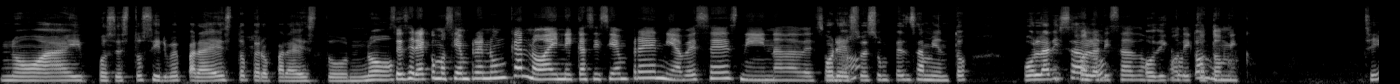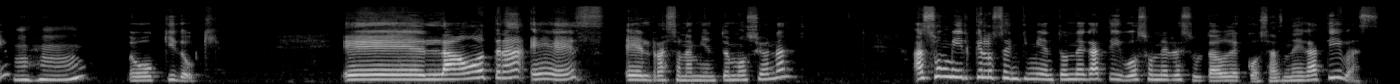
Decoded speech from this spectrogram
no hay, pues esto sirve para esto, pero para esto no. Sí, sería como siempre, nunca, no hay ni casi siempre, ni a veces, ni nada de eso. Por eso es un pensamiento polarizado, polarizado o, dicotómico. ¿Sí? Okidoki. Eh, la otra es el razonamiento emocional. Asumir que los sentimientos negativos son el resultado de cosas negativas.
